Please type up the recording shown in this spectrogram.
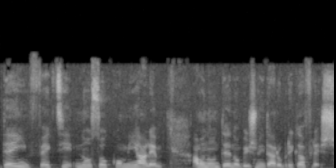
de infecții nosocomiale. Amănunte în obișnuita rubrică Flash.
